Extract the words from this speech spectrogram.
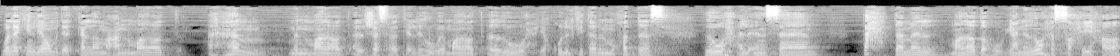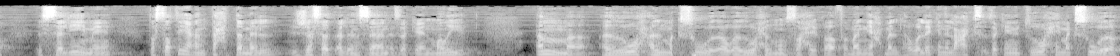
ولكن اليوم بدي أتكلم عن مرض أهم من مرض الجسد يلي هو مرض الروح. يقول الكتاب المقدس روح الإنسان تحتمل مرضه. يعني الروح الصحيحة السليمة تستطيع أن تحتمل جسد الإنسان إذا كان مريض. أما الروح المكسورة والروح المنسحقة فمن يحملها؟ ولكن العكس إذا كانت روحي مكسورة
